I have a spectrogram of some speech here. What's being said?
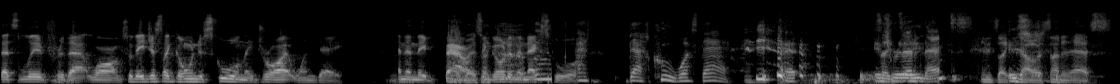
that's lived for that long. So they just like go into school and they draw it one day Mm-hmm. and then they bounce Everybody's and like, go to the next "Oh, school that's- That's cool. What's that? Mm-hmm. Yeah. It's, it's like, "Is that really an S? And it's like, it's- no, it's not an S.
